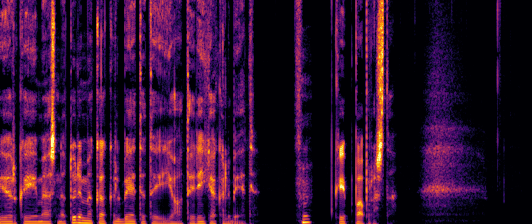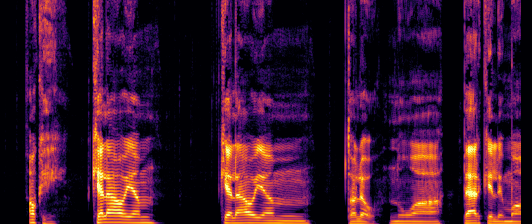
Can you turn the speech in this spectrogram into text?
ir kai mes neturime ką kalbėti, tai jo, tai reikia kalbėti. Hm, kaip paprasta. Ok, keliaujam, keliaujam toliau nuo perkelimo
